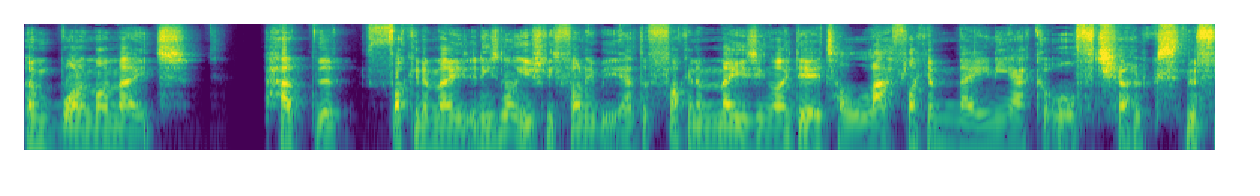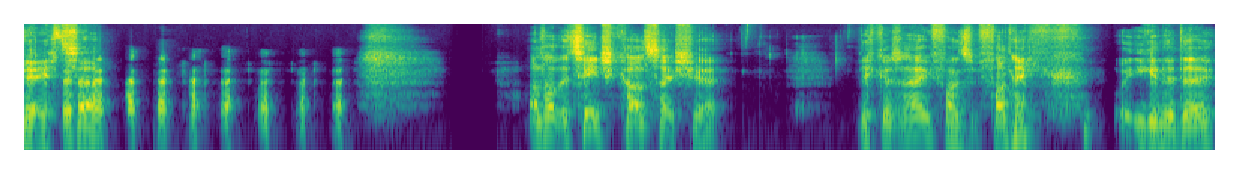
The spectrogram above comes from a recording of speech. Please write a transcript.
And one of my mates had the fucking amazing. And he's not usually funny, but he had the fucking amazing idea to laugh like a maniac at all the jokes in the theatre. I like the teacher can't say shit because A finds it funny. what are you gonna do?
